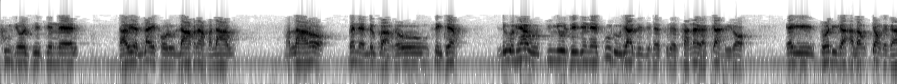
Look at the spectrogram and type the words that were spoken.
ဖူးမျိုးစေခြင်းနဲ့ဒါပြည့်လိုက်ခေါ်လို့လာမလားမလာဘူးမလာတော့ ဘယ်နဲ့လုတ်ပါမလို့စိတ်ထဲလူအများကိုကြီးညိုစေခြင်းနဲ့ကုသိုလ်ရစေခြင်းနဲ့ဆိုတဲ့ဆန္ဒကကပ်နေတော့အဲဒီသောတိကအလောင်းကြောက်တကာ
